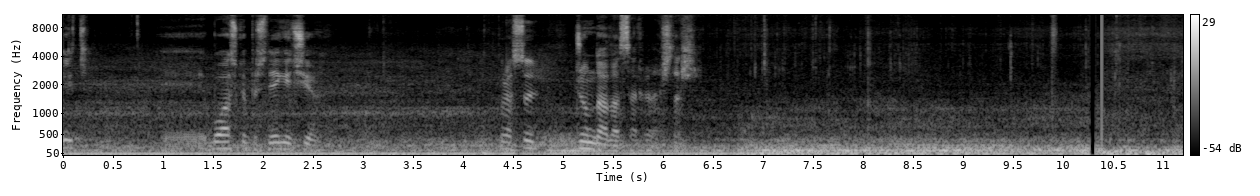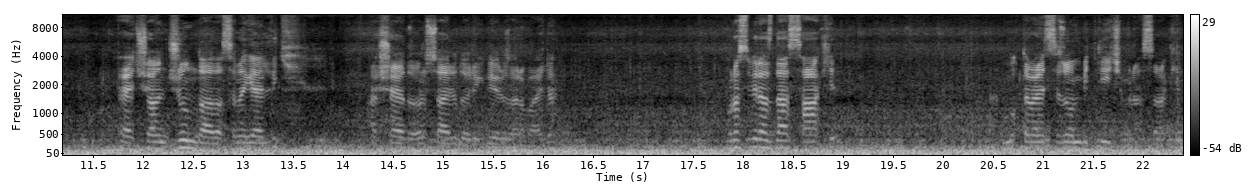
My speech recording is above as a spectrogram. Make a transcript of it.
ilk e, Boğaz Köprüsü diye geçiyor. Burası Cunda Adası arkadaşlar. Evet şu an Cunda Adası'na geldik. Aşağıya doğru, sahile doğru gidiyoruz arabayla. Burası biraz daha sakin. Muhtemelen sezon bittiği için biraz sakin.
